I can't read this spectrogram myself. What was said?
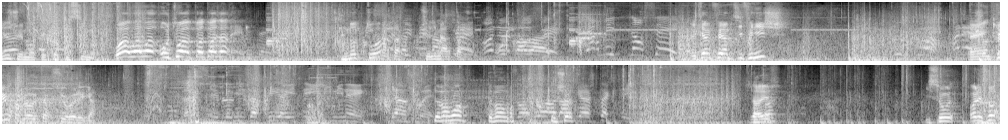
Vas-y, je vais monter cette ici, moi. Ouais, ouais, ouais, au toit, au toit, au toit, au toit. Note-toi. Attends, je l'ai lancée. Quelqu'un me fait un petit finish Thank you. On va à hauteur sur eux les gars. La cible mise à prix a été éliminée. Bien joué. Devant moi, devant moi. J'arrive. Ils sont. Oh les autres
